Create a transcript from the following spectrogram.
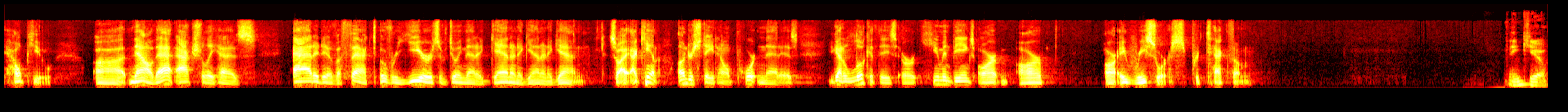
help you. Uh, now that actually has additive effect over years of doing that again and again and again. So I, I can't understate how important that is. You got to look at these, or human beings are are are a resource. Protect them. Thank you.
